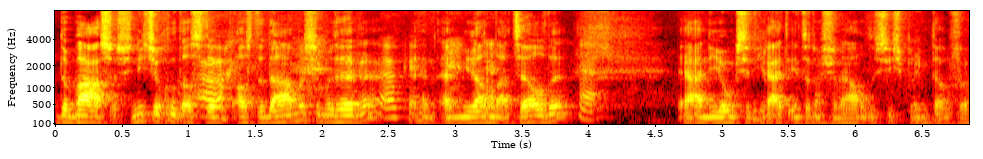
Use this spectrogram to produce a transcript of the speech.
de basis. Niet zo goed als de, oh. als de dames, zullen we zeggen. Okay. En, en Miranda hetzelfde. Ja. ja. en die jongste die rijdt internationaal, dus die springt over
